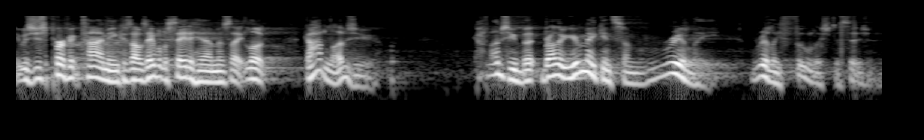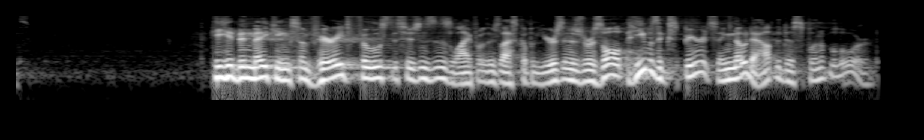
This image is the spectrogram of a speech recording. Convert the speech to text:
It was just perfect timing because I was able to say to him, "It's like, look, God loves you. God loves you, but brother, you're making some really, really foolish decisions. He had been making some very foolish decisions in his life over these last couple of years, and as a result, he was experiencing, no doubt, the discipline of the Lord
